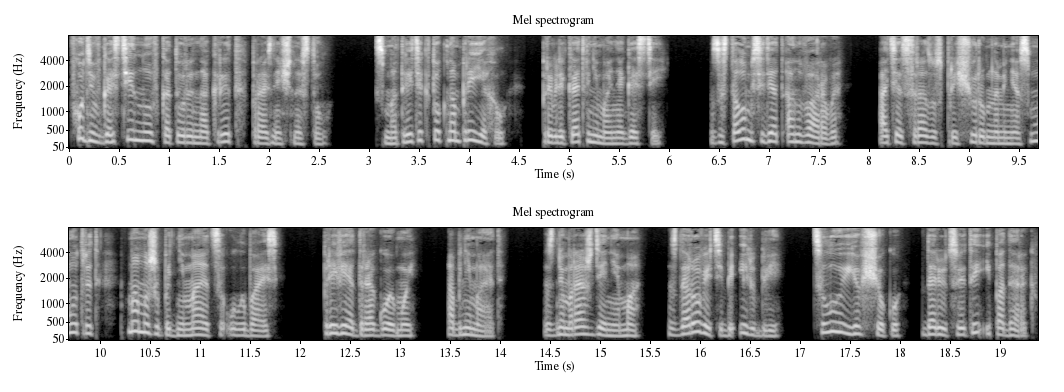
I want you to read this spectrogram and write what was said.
Входим в гостиную, в которой накрыт праздничный стол. Смотрите, кто к нам приехал, привлекает внимание гостей. За столом сидят Анваровы. Отец сразу с прищуром на меня смотрит, мама же поднимается, улыбаясь. «Привет, дорогой мой!» — обнимает. «С днем рождения, ма! Здоровья тебе и любви!» Целую ее в щеку, дарю цветы и подарок.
